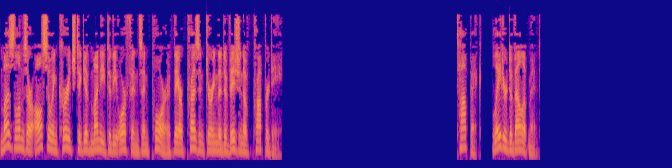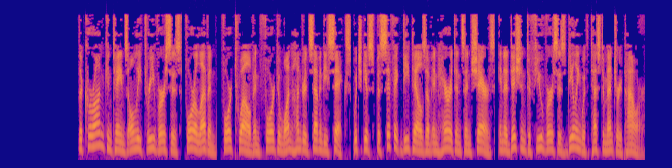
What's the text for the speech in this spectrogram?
Muslims are also encouraged to give money to the orphans and poor if they are present during the division of property. Later development The Quran contains only three verses 411, 412 and 4 to 176 which give specific details of inheritance and shares, in addition to few verses dealing with testamentary power.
